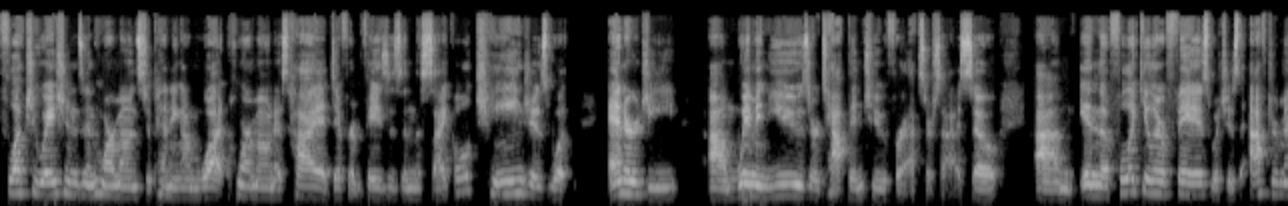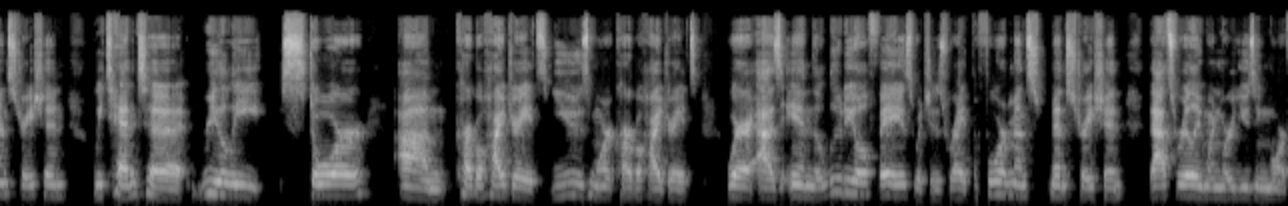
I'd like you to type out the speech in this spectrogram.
fluctuations in hormones, depending on what hormone is high at different phases in the cycle, changes what energy um, women use or tap into for exercise. So, um, in the follicular phase, which is after menstruation, we tend to really store um, carbohydrates, use more carbohydrates. Whereas in the luteal phase, which is right before menst- menstruation, that's really when we're using more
